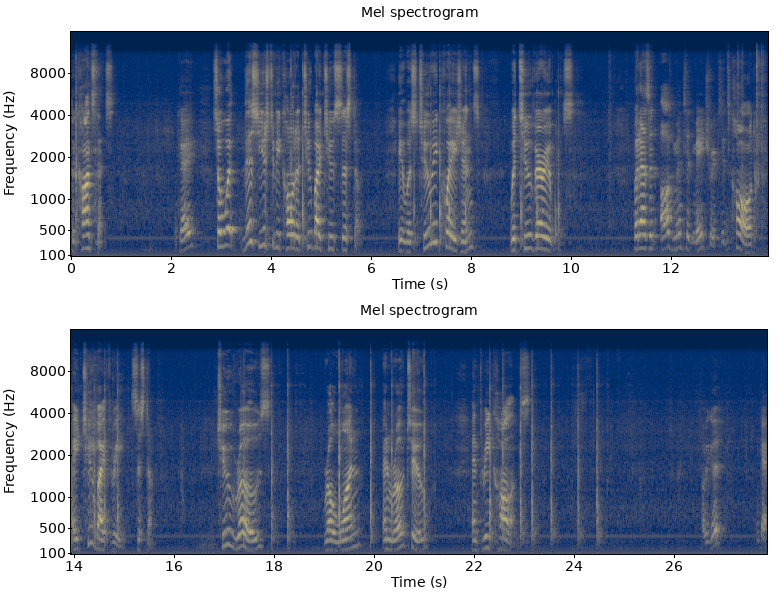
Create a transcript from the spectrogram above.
the constants. Okay? So what this used to be called a 2 by 2 system. It was two equations with two variables. But as an augmented matrix, it's called a 2 by 3 system. Two rows, row 1 and row 2, and three columns. Are we good? Okay.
